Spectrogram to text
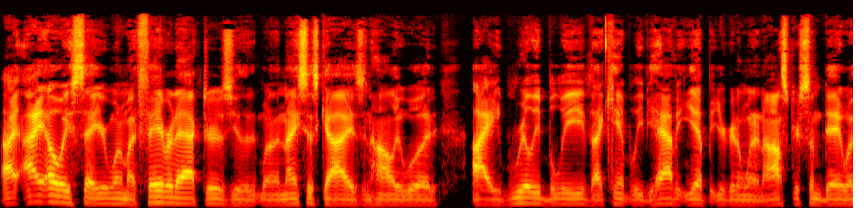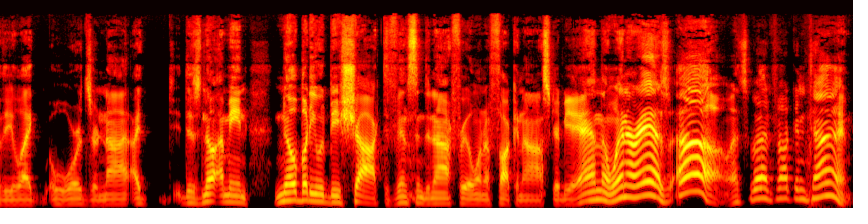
I, I always say you're one of my favorite actors. You're the, one of the nicest guys in Hollywood. I really believe. I can't believe you haven't yet, but you're going to win an Oscar someday, whether you like awards or not. I there's no. I mean, nobody would be shocked if Vincent D'Onofrio won a fucking Oscar. Be and the winner is oh, that's about fucking time.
